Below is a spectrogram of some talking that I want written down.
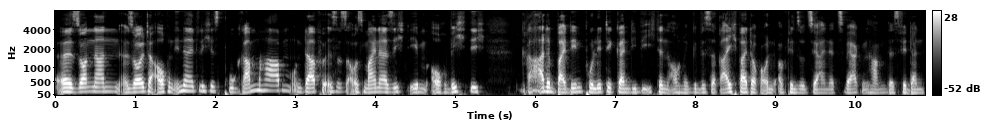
äh, sondern sollte auch ein inhaltliches Programm haben und dafür ist es aus meiner Sicht eben auch wichtig, gerade bei den Politikern, die wie ich dann auch eine gewisse Reichweite auch auf den sozialen Netzwerken haben, dass wir dann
